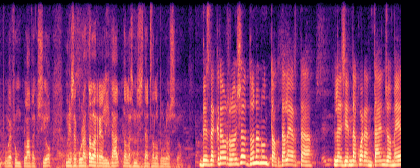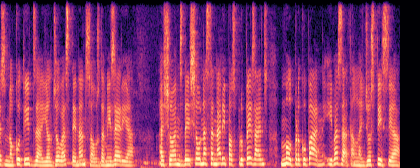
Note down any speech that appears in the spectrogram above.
i poder fer un pla d'acció més acurat a la realitat de les necessitats de la població. Des de Creu Roja donen un toc d'alerta. La gent de 40 anys o més no cotitza i els joves tenen sous de misèria. Això ens deixa un escenari pels propers anys molt preocupant i basat en la injustícia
